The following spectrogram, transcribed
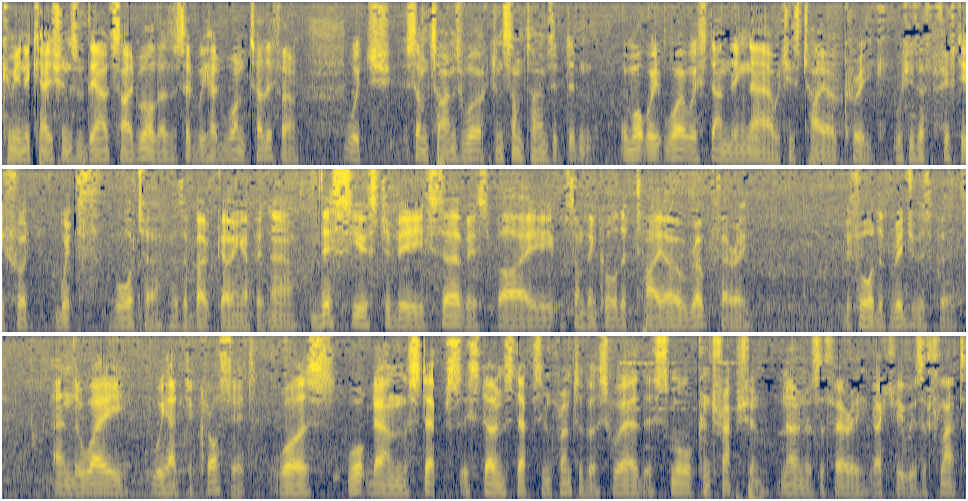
communications with the outside world. As I said, we had one telephone, which sometimes worked and sometimes it didn't. And what we, where we're standing now, which is Tai O Creek, which is a 50 foot width water, there's a boat going up it now. This used to be serviced by something called the Tai O Rope Ferry before the bridge was built. And the way we had to cross it was walk down the steps, the stone steps in front of us, where the small contraption known as the ferry actually was a flat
